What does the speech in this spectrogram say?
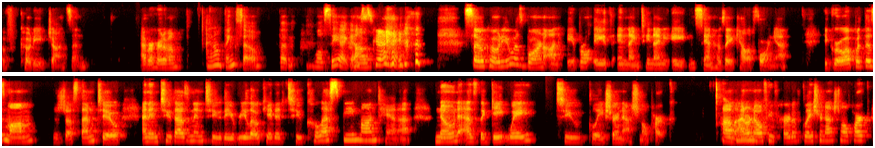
of Cody Johnson. Ever heard of him? I don't think so, but we'll see, I guess. Okay. so Cody was born on April 8th in 1998 in San Jose, California. He grew up with his mom, it was just them two, and in 2002 they relocated to Kalispell, Montana, known as the gateway to Glacier National Park. Um, I don't Mm. know if you've heard of Glacier National Park.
